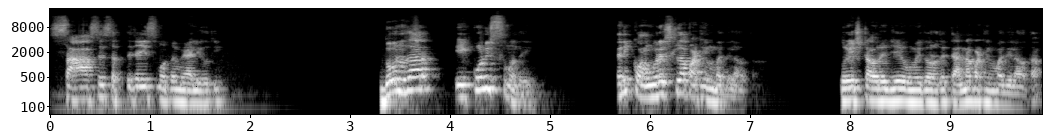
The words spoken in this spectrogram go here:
सहाशे सत्तेचाळीस मतं मिळाली होती. दोन हजार एकोणीसमध्ये त्यांनी काँग्रेसला पाठिंबा दिला होता. सुरेश टावरे जे उमेदवार होते त्यांना पाठिंबा दिला होता.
